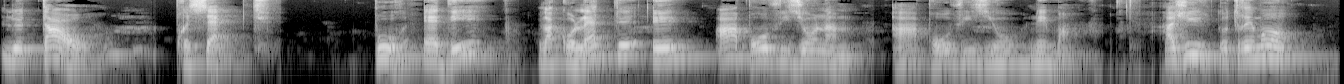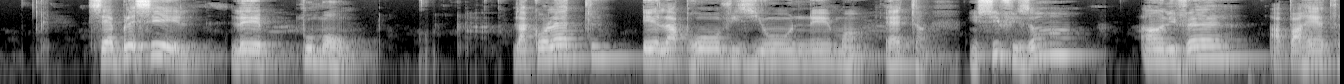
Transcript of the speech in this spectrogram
le, Tao précepte pour aider la collecte et approvisionnement. Agir d'autrement, c'est blesser les poumons. La collecte et l'approvisionnement étant insuffisants, en hiver apparaître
